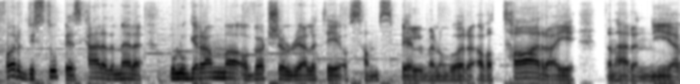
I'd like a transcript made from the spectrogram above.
for dystopisk. Her er det mer hologrammer og virtual reality og samspill mellom våre avatarer i denne nye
